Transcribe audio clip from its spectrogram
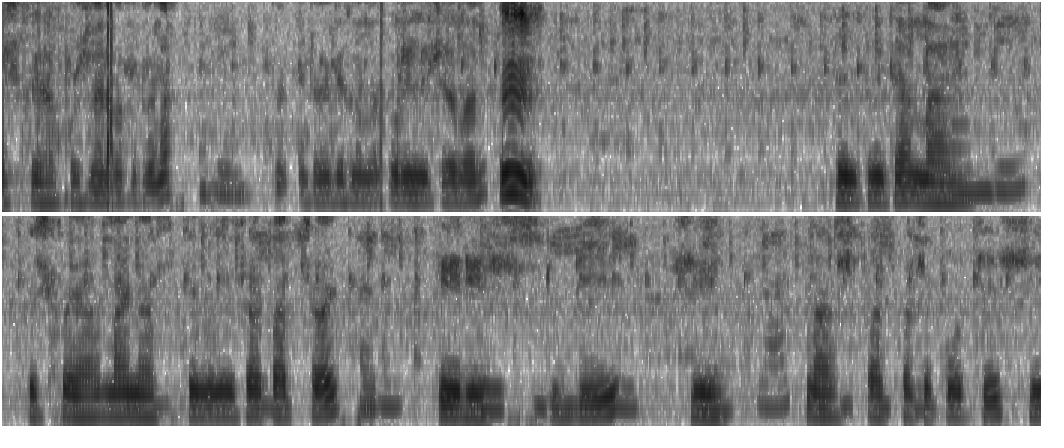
স্কোয়ার প্রশ্নের আবার সূত্র না তো এটা দেখুন আমরা করে নিচ্ছি আবার হুম। তিন ত্রিকা নাইন স্কোয়ার মাইনাস তিন দুগুণ ছয় পাঁচ ছয় তিরিশ বি সি প্লাস পাঁচ পাঁচে পঁচিশ সি।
